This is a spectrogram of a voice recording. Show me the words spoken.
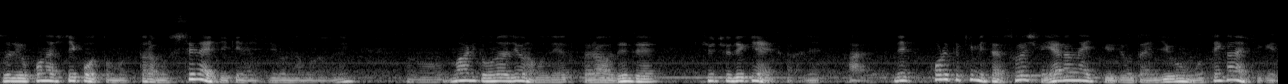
それをこなしていこうと思ったらもう捨てないといけないです、いろんなものをね。あの周りと同じようなことやってたら全然集中できないですからね。はい。で、これと決めたらそれしかやらないっていう状態に自分を持っていかないといけない。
